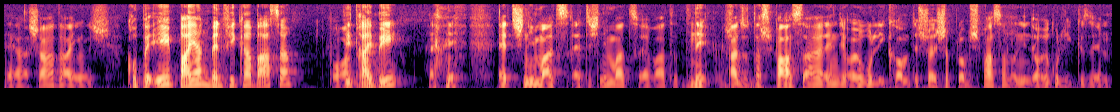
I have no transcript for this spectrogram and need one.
ja, schade eigentlich. Gruppe E, Bayern, Benfica, Barca. Boah, die 3B? hätte ich niemals, hätte ich niemals erwartet. Nee. Also, dass Barca in die Euroleague kommt, ich, ich habe, glaube ich, Barca noch nie in der Euroleague gesehen.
